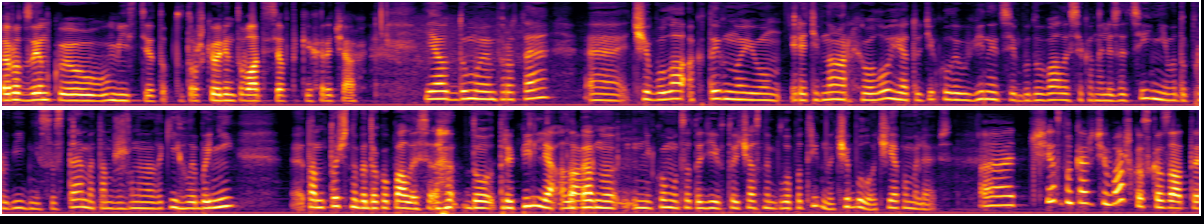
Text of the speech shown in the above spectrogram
родзинкою у місті, тобто трошки орієнтуватися в таких речах. Я от думаю про те, е, чи була активною рятівна археологія тоді, коли у Вінниці будувалися каналізаційні водопровідні системи. Там ж вони на такій глибині. Е, Там точно би докопалися до трипілля, але Так. певно нікому це тоді в той час не було потрібно. Чи було, чи я помиляюся? Е, Чесно кажучи, важко сказати,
